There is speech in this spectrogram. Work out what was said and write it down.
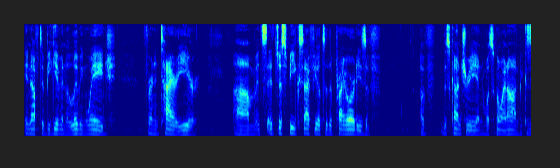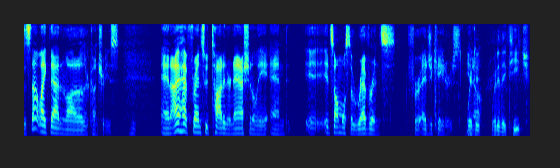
enough to be given a living wage for an entire year. Um, it's it just speaks, I feel, to the priorities of of this country and what's going on because it's not like that in a lot of other countries. And I have friends who taught internationally, and it's almost a reverence for educators. Where know? did where did they teach?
